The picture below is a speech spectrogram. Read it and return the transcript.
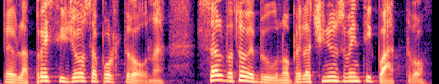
per la prestigiosa poltrona. Salvatore Bruno per la CNews 24.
